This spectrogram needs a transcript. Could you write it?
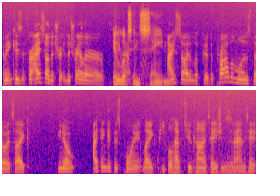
I mean, because for I saw the tra- the trailer. It looks out. insane. I saw it. It looked good. The problem was though, it's like, you know, I think at this point, like people have two connotations of anita-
